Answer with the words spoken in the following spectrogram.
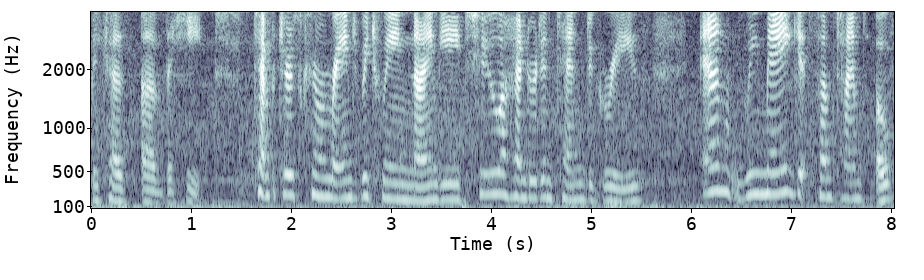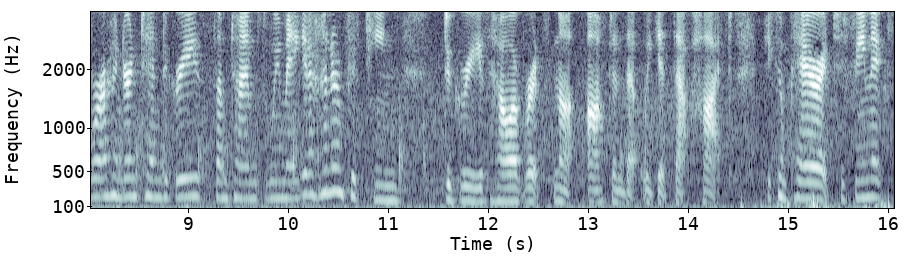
because of the heat. Temperatures can range between 90 to 110 degrees and we may get sometimes over 110 degrees, sometimes we may get 115 degrees. However, it's not often that we get that hot. If you compare it to Phoenix,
